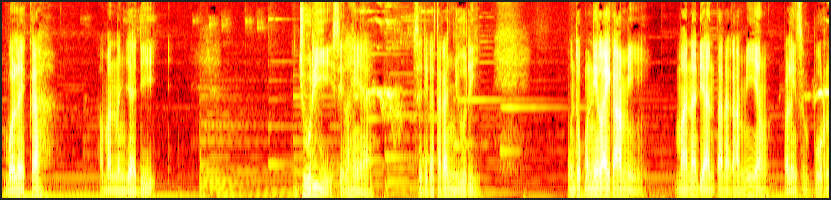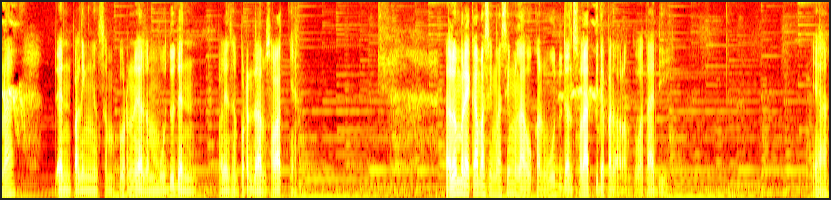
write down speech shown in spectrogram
bolehkah paman menjadi juri istilahnya ya? Bisa dikatakan juri untuk menilai kami mana di antara kami yang paling sempurna dan paling sempurna dalam wudhu dan paling sempurna dalam sholatnya. Lalu mereka masing-masing melakukan wudhu dan sholat di depan orang tua tadi. Ya,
